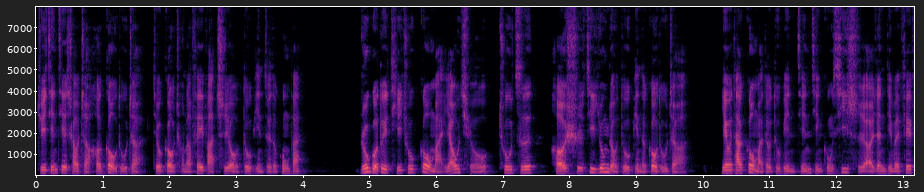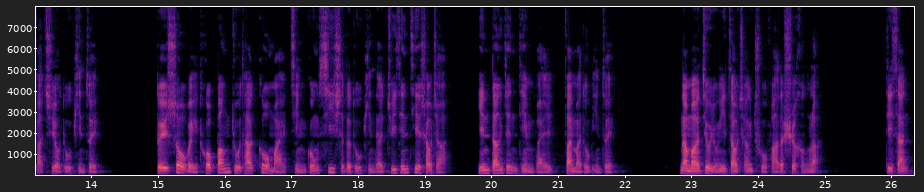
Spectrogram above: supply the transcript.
居间介绍者和购毒者就构成了非法持有毒品罪的共犯。如果对提出购买要求、出资和实际拥有毒品的购毒者，因为他购买的毒品仅仅供吸食而认定为非法持有毒品罪。对受委托帮助他购买仅供吸食的毒品的居间介绍者，应当认定为贩卖毒品罪，那么就容易造成处罚的失衡了。第三，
